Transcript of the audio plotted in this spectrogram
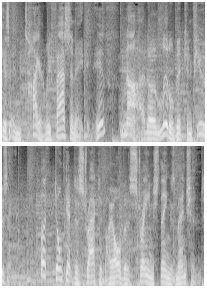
is entirely fascinating, if not a little bit confusing. But don't get distracted by all the strange things mentioned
